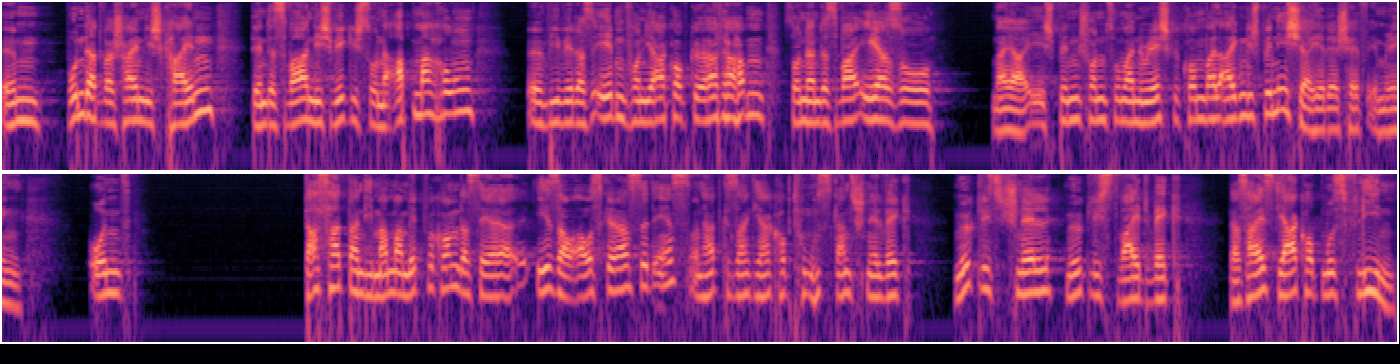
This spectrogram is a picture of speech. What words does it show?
ähm, wundert wahrscheinlich keinen, denn das war nicht wirklich so eine Abmachung, äh, wie wir das eben von Jakob gehört haben, sondern das war eher so, naja, ich bin schon zu meinem Recht gekommen, weil eigentlich bin ich ja hier der Chef im Ring. Und das hat dann die Mama mitbekommen, dass der Esau ausgerastet ist und hat gesagt, Jakob, du musst ganz schnell weg. Möglichst schnell, möglichst weit weg. Das heißt, Jakob muss fliehen.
